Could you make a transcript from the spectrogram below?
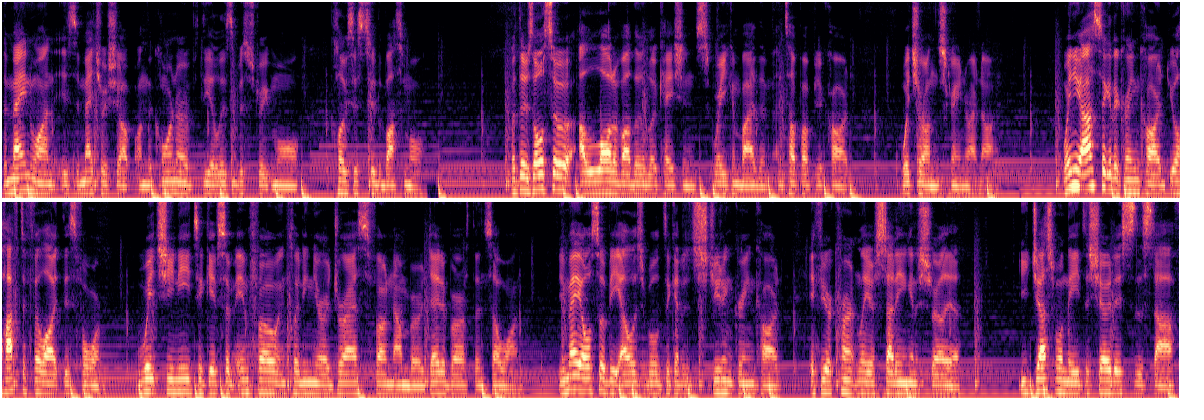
The main one is the Metro shop on the corner of the Elizabeth Street Mall, closest to the bus mall. But there's also a lot of other locations where you can buy them and top up your card, which are on the screen right now. When you ask to get a green card, you'll have to fill out this form, which you need to give some info including your address, phone number, date of birth, and so on. You may also be eligible to get a student green card if you're currently studying in Australia. You just will need to show this to the staff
